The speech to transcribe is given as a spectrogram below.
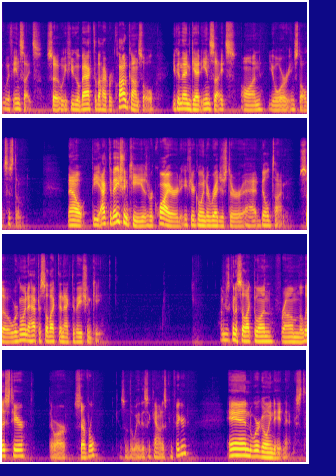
with Insights. So if you go back to the Hybrid Cloud Console, you can then get insights on your installed system. Now, the activation key is required if you're going to register at build time. So we're going to have to select an activation key. I'm just going to select one from the list here. There are several because of the way this account is configured. And we're going to hit next.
